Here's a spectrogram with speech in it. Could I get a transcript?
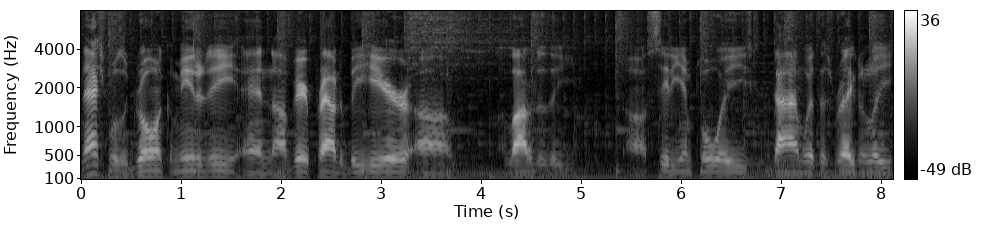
Nashville is a growing community and uh, very proud to be here. Uh, a lot of the uh, city employees dine with us regularly.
